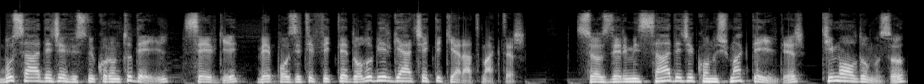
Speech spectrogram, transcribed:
Bu sadece hüsnü kuruntu değil, sevgi ve pozitiflikle dolu bir gerçeklik yaratmaktır. Sözlerimiz sadece konuşmak değildir, kim olduğumuzu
